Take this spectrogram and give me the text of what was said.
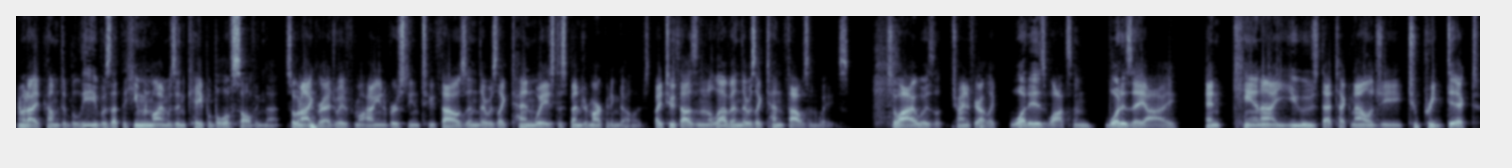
And what I had come to believe was that the human mind was incapable of solving that. So when I hmm. graduated from Ohio University in 2000, there was like 10 ways to spend your marketing dollars. By 2011, there was like 10,000 ways. So I was trying to figure out like what is Watson? What is AI? And can I use that technology to predict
